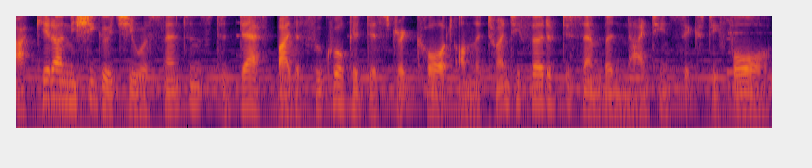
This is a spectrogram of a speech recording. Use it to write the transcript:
Akira Nishiguchi was sentenced to death by the Fukuoka District Court on the 23rd of December 1964.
